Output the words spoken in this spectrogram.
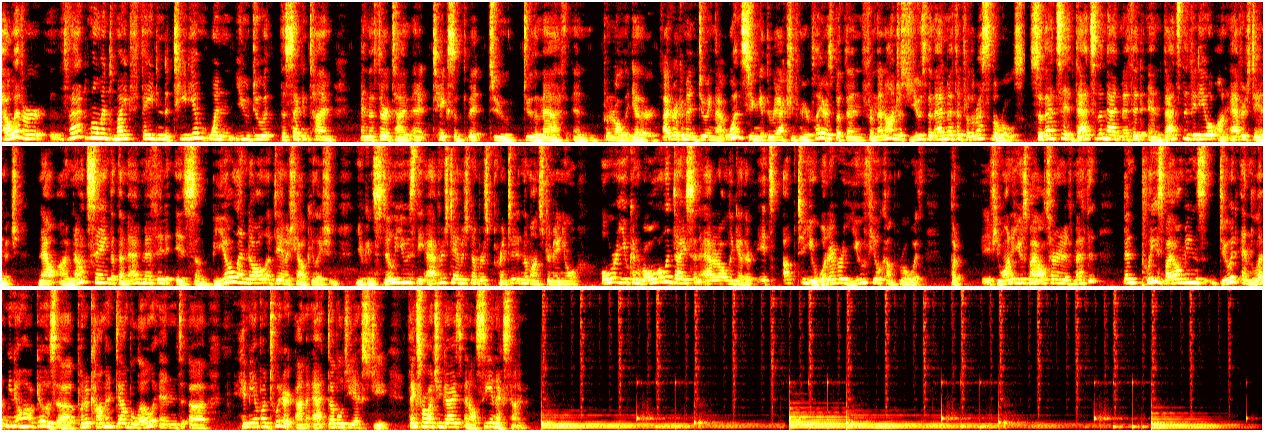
However, that moment might fade into tedium when you do it the second time and the third time, and it takes a bit to do the math and put it all together. I'd recommend doing that once so you can get the reaction from your players, but then from then on, just use the MAD method for the rest of the rolls. So that's it. That's the MAD method, and that's the video on average damage. Now, I'm not saying that the MAD method is some be-all end-all of damage calculation. You can still use the average damage numbers printed in the monster manual, or you can roll all the dice and add it all together. It's up to you, whatever you feel comfortable with. But if you want to use my alternative method, then please, by all means, do it and let me know how it goes. Uh, put a comment down below and uh, hit me up on Twitter. I'm at DoubleGXG. Thanks for watching, guys, and I'll see you next time.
